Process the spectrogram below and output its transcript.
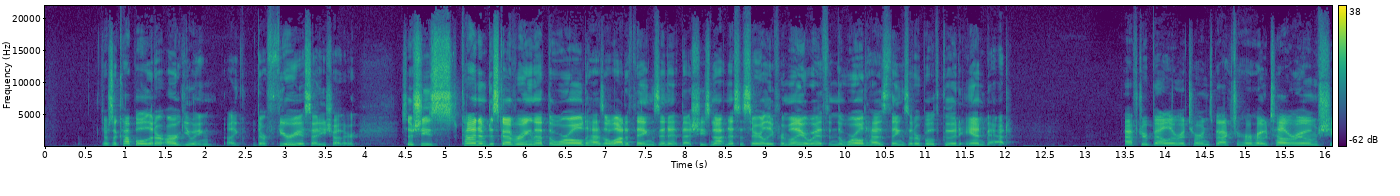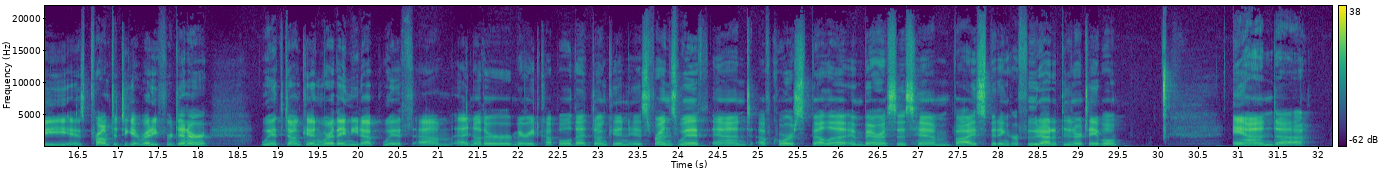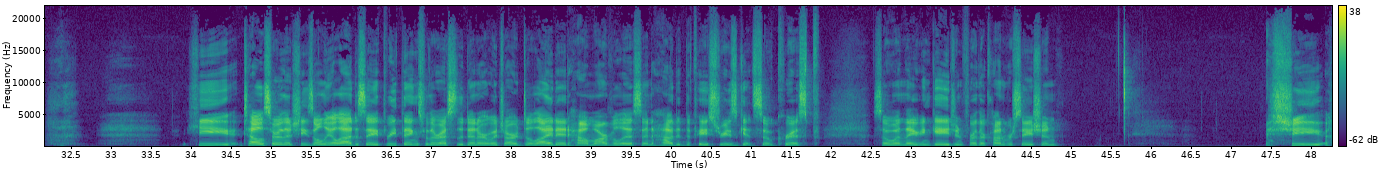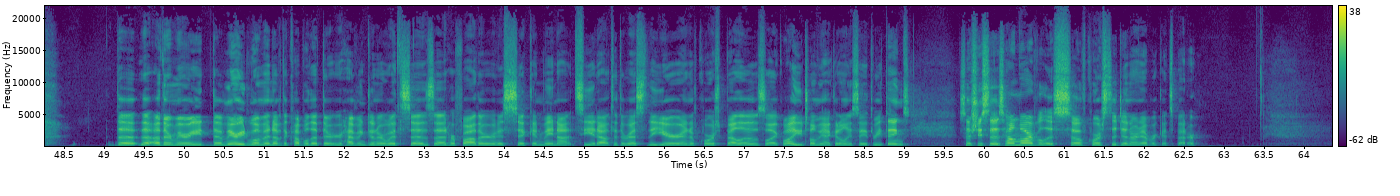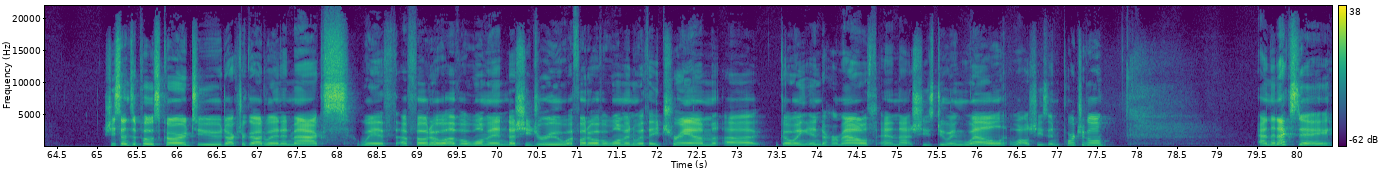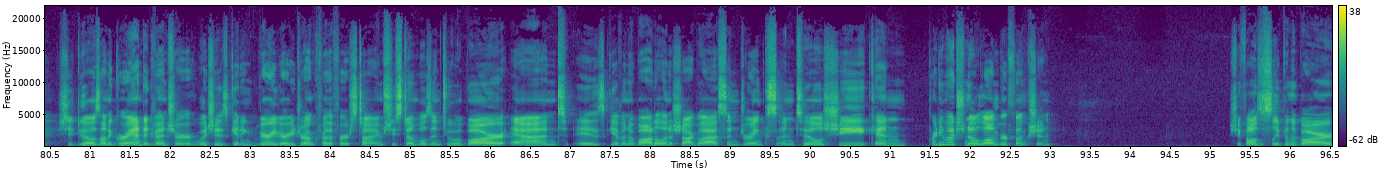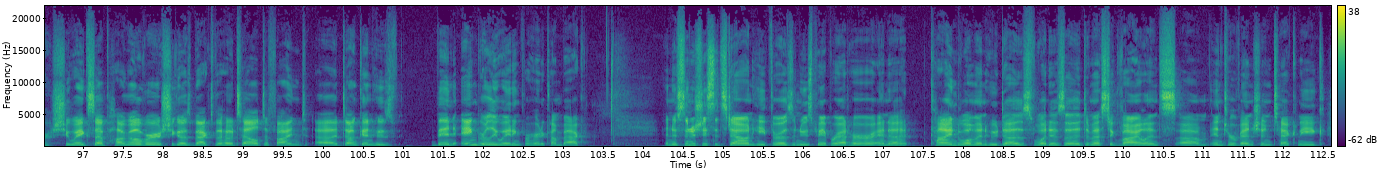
there's a couple that are arguing, like they're furious at each other. So she's kind of discovering that the world has a lot of things in it that she's not necessarily familiar with, and the world has things that are both good and bad. After Bella returns back to her hotel room, she is prompted to get ready for dinner with Duncan, where they meet up with um, another married couple that Duncan is friends with. And of course, Bella embarrasses him by spitting her food out at the dinner table. And uh, he tells her that she's only allowed to say three things for the rest of the dinner, which are delighted, how marvelous, and how did the pastries get so crisp. So when they engage in further conversation, she the the other married the married woman of the couple that they're having dinner with says that her father is sick and may not see it out through the rest of the year. And of course Bella's like well you told me I could only say three things. So she says how marvelous. So of course the dinner never gets better she sends a postcard to Dr. Godwin and Max with a photo of a woman that she drew, a photo of a woman with a tram uh, going into her mouth, and that she's doing well while she's in Portugal. And the next day, she goes on a grand adventure, which is getting very, very drunk for the first time. She stumbles into a bar and is given a bottle and a shot glass and drinks until she can pretty much no longer function. She falls asleep in the bar. She wakes up hungover. She goes back to the hotel to find uh, Duncan, who's been angrily waiting for her to come back. And as soon as she sits down, he throws a newspaper at her and a kind woman who does what is a domestic violence um, intervention technique.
